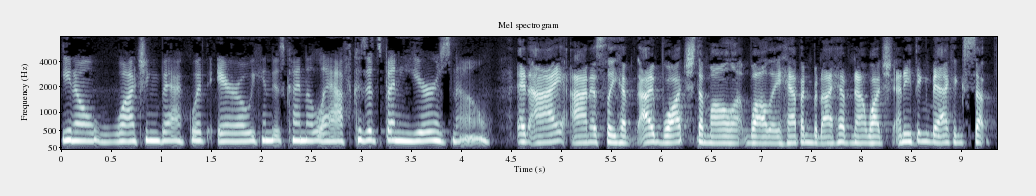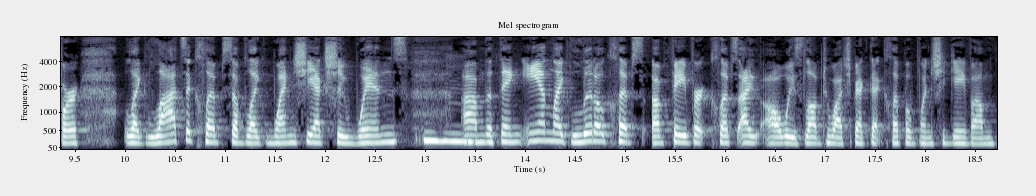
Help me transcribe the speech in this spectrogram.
you know watching back with Arrow. We can just kind of laugh because it's been years now. And I honestly have I've watched them all while they happened, but I have not watched anything back except for like lots of clips of like when she actually wins Mm-hmm. um the thing and like little clips of favorite clips. I always love to watch back that clip of when she gave um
